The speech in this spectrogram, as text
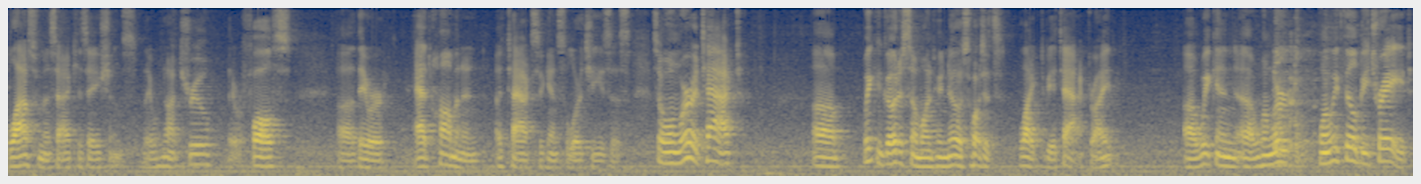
blasphemous accusations. They were not true, they were false, they were ad hominem attacks against the Lord Jesus. So when we're attacked, uh, we can go to someone who knows what it's like to be attacked, right? Uh, we can, uh, when we're when we feel betrayed,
